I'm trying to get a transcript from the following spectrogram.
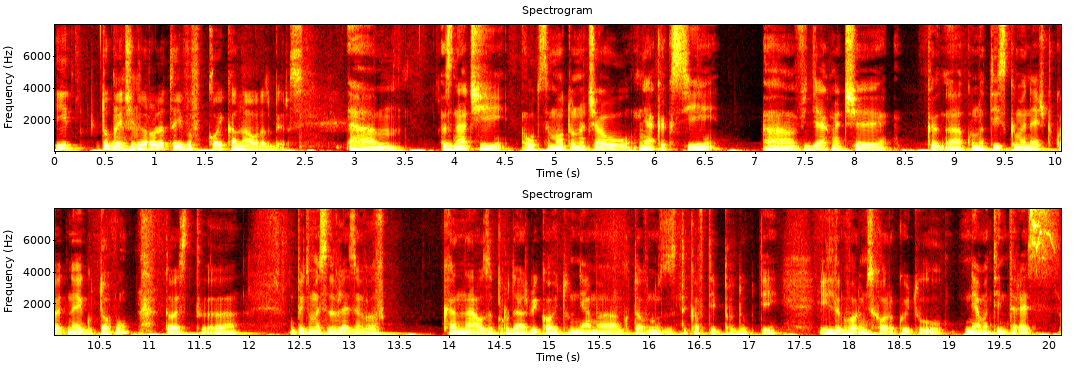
И тук вече mm-hmm. идва ролята и в кой канал, разбира се. А, значи, от самото начало някак си а, видяхме, че ако натискаме нещо, което не е готово, т.е. опитваме се да влезем в канал за продажби, който няма готовност за такъв тип продукти, или да говорим с хора, които нямат интерес,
